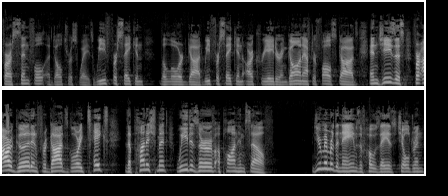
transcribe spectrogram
for our sinful, adulterous ways. We've forsaken the Lord God. We've forsaken our Creator and gone after false gods. And Jesus, for our good and for God's glory, takes the punishment we deserve upon Himself. Do you remember the names of Hosea's children?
